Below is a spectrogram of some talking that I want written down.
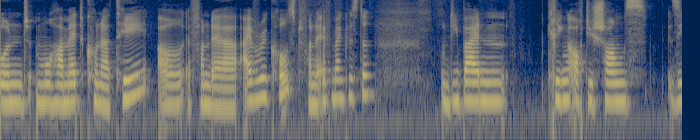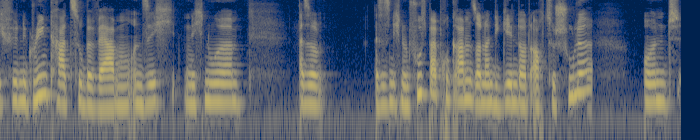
und Mohamed Konate von der Ivory Coast, von der Elfenbeinküste. Und die beiden kriegen auch die Chance, sich für eine Green Card zu bewerben und sich nicht nur, also es ist nicht nur ein Fußballprogramm, sondern die gehen dort auch zur Schule und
